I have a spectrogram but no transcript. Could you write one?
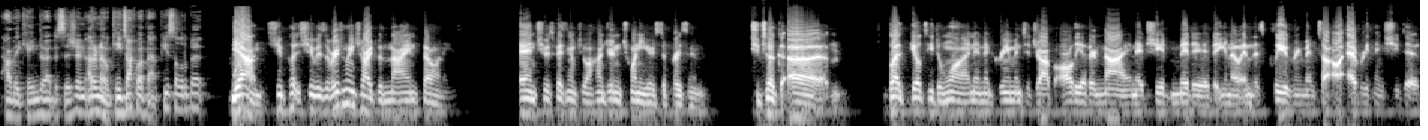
how they came to that decision. I don't know. Can you talk about that piece a little bit? Yeah, she put she was originally charged with nine felonies, and she was facing up to 120 years to prison. She took uh, pled guilty to one, an agreement to drop all the other nine if she admitted, you know, in this plea agreement to everything she did.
